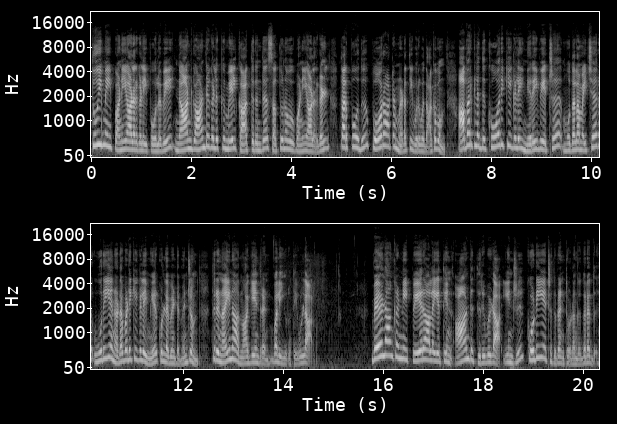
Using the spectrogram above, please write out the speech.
தூய்மை பணியாளர்களைப் போலவே நான்கு ஆண்டுகளுக்கு மேல் காத்திருந்த சத்துணவு பணியாளர்கள் தற்போது போராட்டம் நடத்தி வருவதாகவும் அவர்களது கோரிக்கைகளை நிறைவேற்ற முதலமைச்சர் உரிய நடவடிக்கைகளை மேற்கொள்ள வேண்டும் என்றும் திரு. நயினார் நாகேந்திரன் வலியுறுத்தியுள்ளார். வேளாங்கண்ணி பேராலயத்தின் ஆண்டு திருவிழா இன்று கொடியேற்றத்துடன் தொடங்குகிறது.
